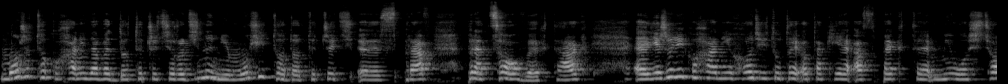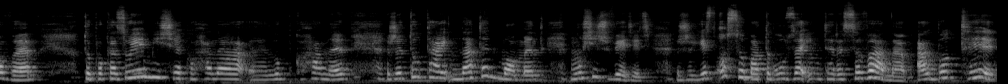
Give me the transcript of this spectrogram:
Może to, kochani, nawet dotyczyć rodziny, nie musi to dotyczyć e, spraw pracowych, tak? E, jeżeli, kochani, chodzi tutaj o takie aspekty miłościowe, to pokazuje mi się, kochana e, lub kochany, że tutaj na ten moment musisz wiedzieć, że jest osoba tobą zainteresowana, albo ty.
